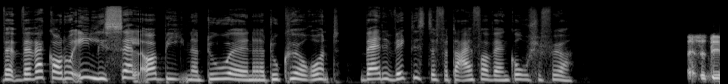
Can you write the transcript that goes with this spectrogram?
hvad, hvad går du egentlig selv op i, når du, når du kører rundt? Hvad er det vigtigste for dig for at være en god chauffør? Altså det,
